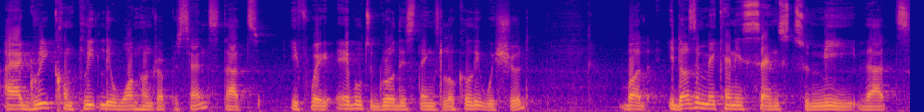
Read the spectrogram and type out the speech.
I agree completely 100% that if we're able to grow these things locally, we should. But it doesn't make any sense to me that,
